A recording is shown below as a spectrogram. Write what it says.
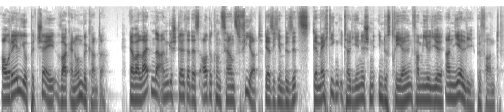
Aurelio Pichet war kein Unbekannter. Er war leitender Angestellter des Autokonzerns Fiat, der sich im Besitz der mächtigen italienischen industriellen Familie Agnelli befand.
